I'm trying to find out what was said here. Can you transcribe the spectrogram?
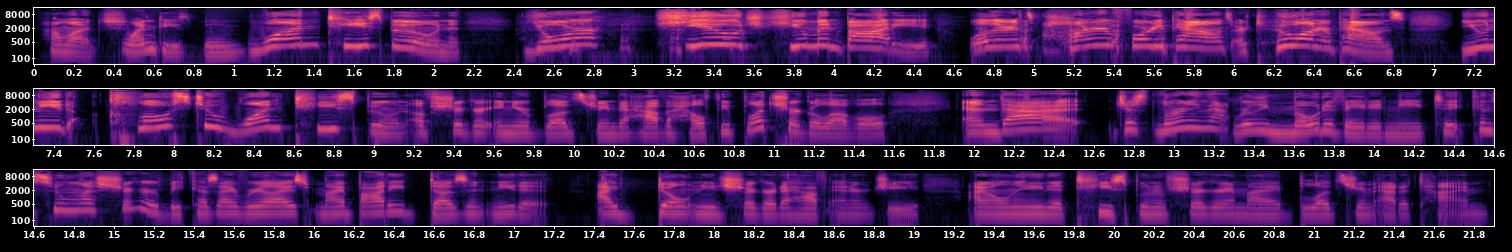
How much? One teaspoon. One teaspoon. Your huge human body, whether it's 140 pounds or 200 pounds, you need close to one teaspoon of sugar in your bloodstream to have a healthy blood sugar level. And that, just learning that really motivated me to consume less sugar because I realized my body doesn't need it. I don't need sugar to have energy. I only need a teaspoon of sugar in my bloodstream at a time.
